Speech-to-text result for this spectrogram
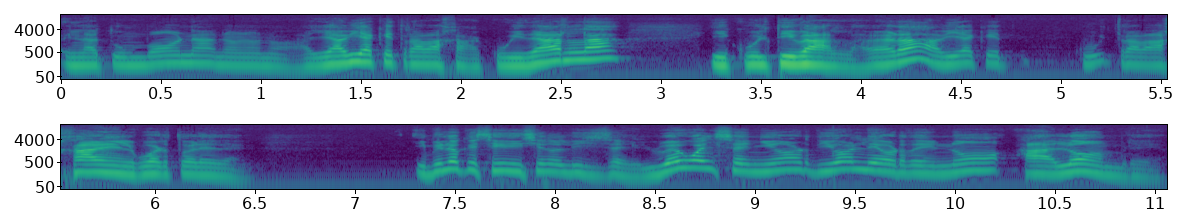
en la tumbona. No, no, no. Allá había que trabajar, cuidarla y cultivarla, ¿verdad? Había que trabajar en el huerto del Edén. Y mira lo que sigue diciendo el 16. Luego el Señor Dios le ordenó al hombre,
